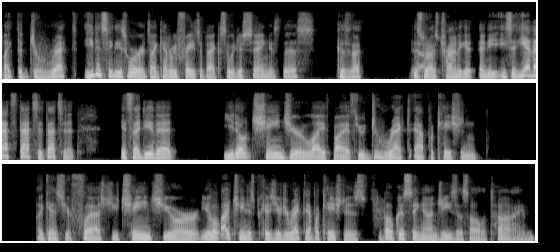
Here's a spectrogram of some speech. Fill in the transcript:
like the direct. He didn't say these words. I kind of rephrased it back. So what you're saying is this because this is what I was trying to get. And he, he said, yeah, that's that's it, that's it. It's the idea that you don't change your life by through direct application against your flesh you change your your life changes because your direct application is focusing on jesus all the time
